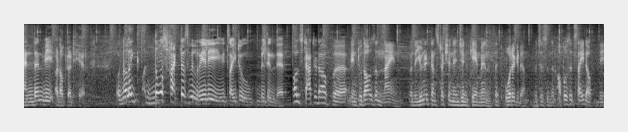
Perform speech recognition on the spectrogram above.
and then we adopted here you know, like those factors will really we try to build in there. All started off uh, in 2009 when the unit construction engine came in at Oragadam, which is in the opposite side of the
